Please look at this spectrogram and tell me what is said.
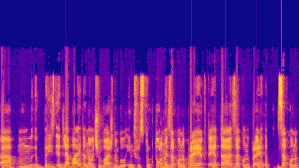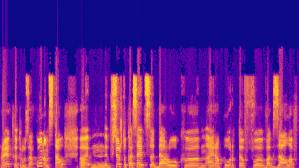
А, для Байдена очень важно был инфраструктурный законопроект. Это, законопро... это законопроект, который законом стал. А, все, что касается дорог, э, аэропортов, вокзалов,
